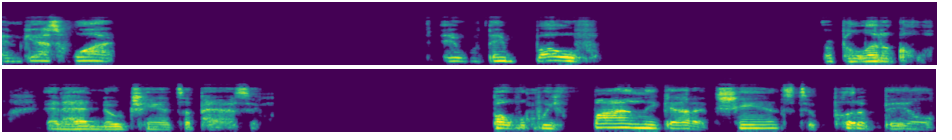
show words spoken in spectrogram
And guess what? It, they both were political and had no chance of passing. But when we finally got a chance to put a bill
